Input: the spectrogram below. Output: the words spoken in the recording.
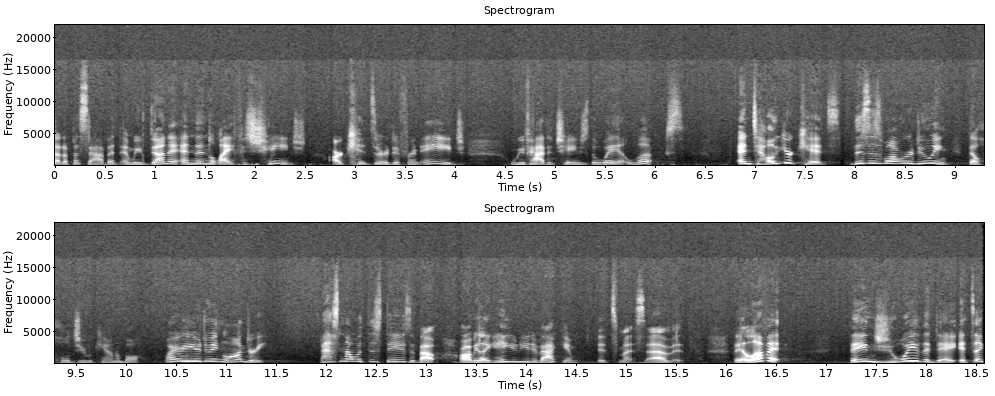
set up a Sabbath and we've done it, and then life has changed. Our kids are a different age. We've had to change the way it looks. And tell your kids, this is what we're doing. They'll hold you accountable. Why are you doing laundry? That's not what this day is about. Or I'll be like, hey, you need a vacuum. It's my Sabbath. They love it. They enjoy the day. It's a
